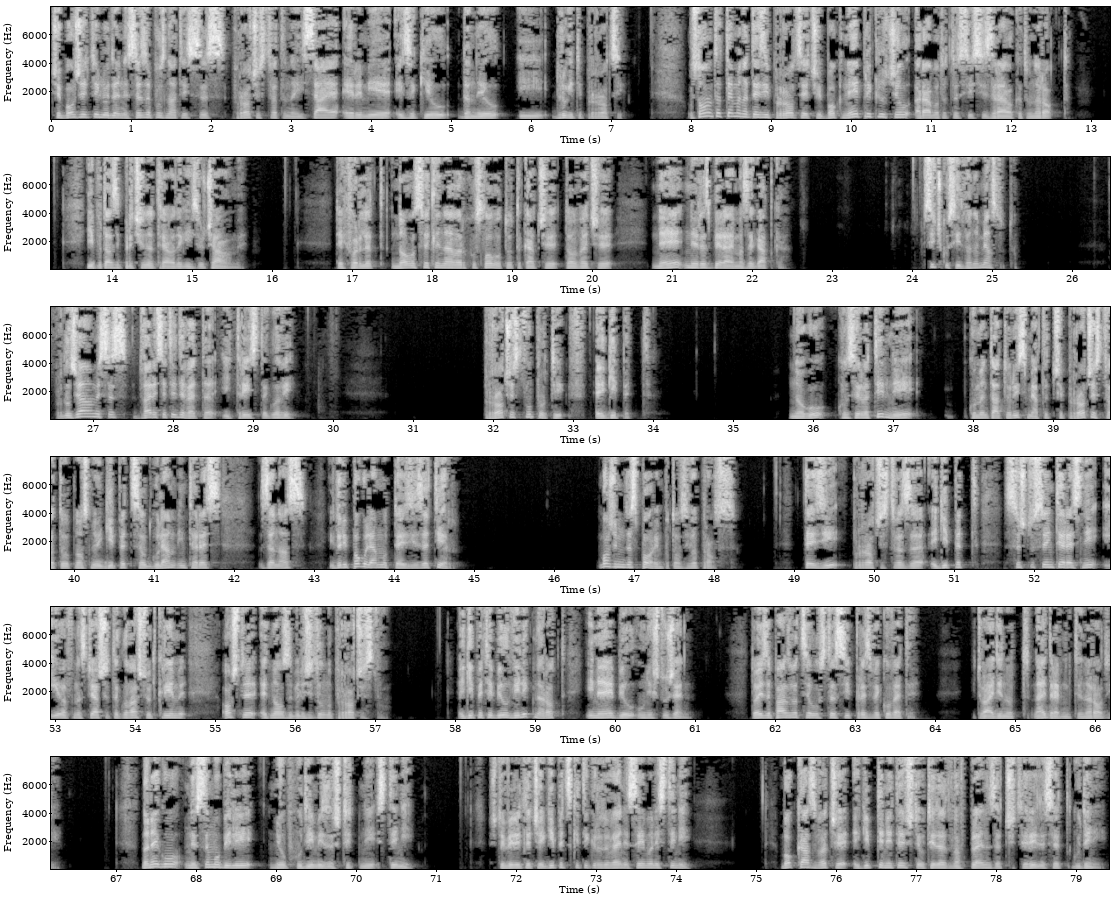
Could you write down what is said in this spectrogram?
че Божиите люди не са запознати с пророчествата на Исаия, Еремия, Езекил, Данил и другите пророци. Основната тема на тези пророци е, че Бог не е приключил работата си с Израел като народ. И по тази причина трябва да ги изучаваме. Те хвърлят нова светлина върху Словото, така че то вече не е неразбираема загадка. Всичко си идва на мястото. Продължаваме с 29 и 30 глави. Пророчество против Египет Много консервативни коментатори смятат, че пророчествата относно Египет са от голям интерес за нас и дори по-голям от тези за Тир. Можем да спорим по този въпрос. Тези пророчества за Египет също са интересни и в настоящата глава ще открием още едно забележително пророчество. Египет е бил велик народ и не е бил унищожен. Той запазва целостта си през вековете. И това е един от най-древните народи. На него не са му били необходими защитни стени. Ще видите, че египетските градове не са имали стени. Бог казва, че египтяните ще отидат в плен за 40 години.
